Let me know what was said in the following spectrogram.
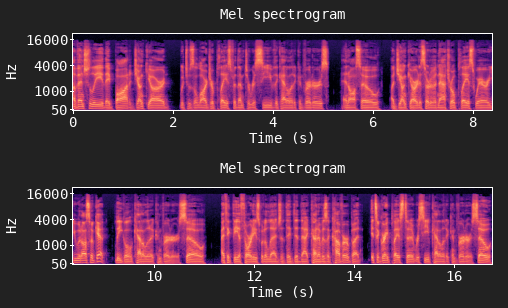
Eventually they bought a junkyard, which was a larger place for them to receive the catalytic converters. And also a junkyard is sort of a natural place where you would also get legal catalytic converters. So I think the authorities would allege that they did that kind of as a cover, but it's a great place to receive catalytic converters. So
